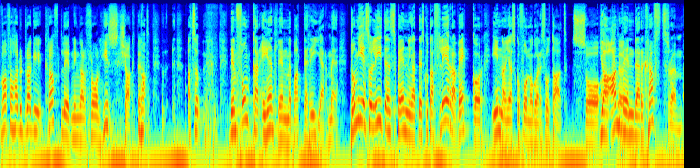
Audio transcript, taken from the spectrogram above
varför har du dragit kraftledningar från hisschaktet? Alltså, den funkar egentligen med batterier, men de ger så liten spänning att det skulle ta flera veckor innan jag skulle få något resultat. Så Jag att, eh, använder kraftström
